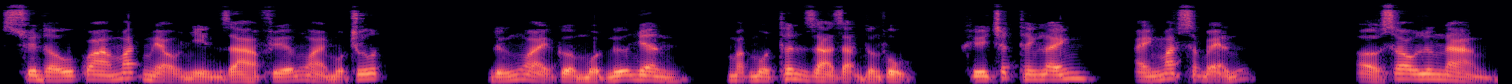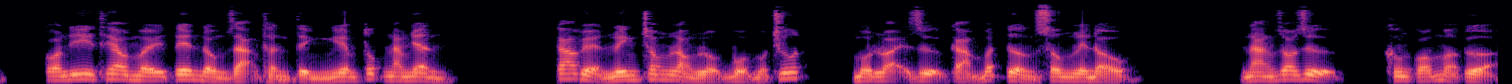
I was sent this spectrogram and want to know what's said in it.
xuyên thấu qua mắt mèo nhìn ra phía ngoài một chút. Đứng ngoài cửa một nữ nhân, mặc một thân già dặn thường phục, khí chất thanh lãnh, ánh mắt sắc bén. Ở sau lưng nàng, còn đi theo mấy tên đồng dạng thần tình nghiêm túc nam nhân. Cao huyền linh trong lòng lộn bột một chút, một loại dự cảm bất tường xông lên đầu. Nàng do dự, không có mở cửa.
